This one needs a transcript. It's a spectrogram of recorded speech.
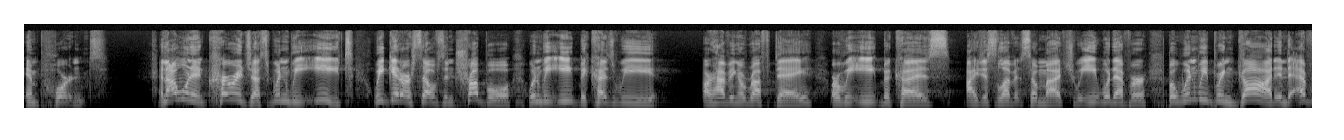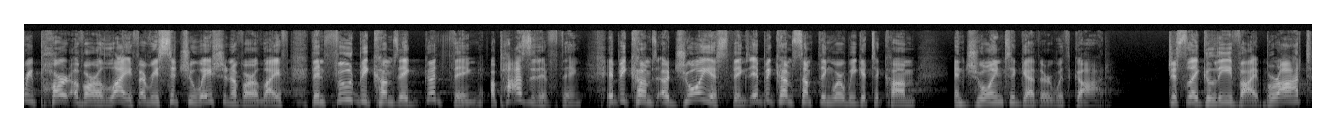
important. And I want to encourage us when we eat, we get ourselves in trouble when we eat because we are having a rough day, or we eat because I just love it so much. We eat whatever. But when we bring God into every part of our life, every situation of our life, then food becomes a good thing, a positive thing. It becomes a joyous thing. It becomes something where we get to come and join together with God. Just like Levi brought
